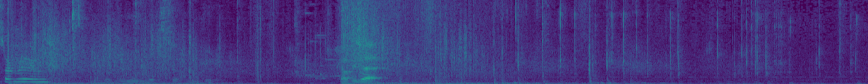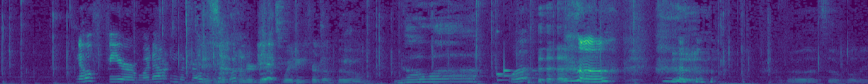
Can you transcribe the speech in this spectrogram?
Start moving. Copy that. No fear. Went out in the red Jason zone. 100 bits waiting for the boom. Noah! What? oh, oh. that's so funny.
